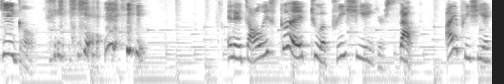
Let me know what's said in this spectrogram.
giggle. and it's always good to appreciate yourself. I appreciate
